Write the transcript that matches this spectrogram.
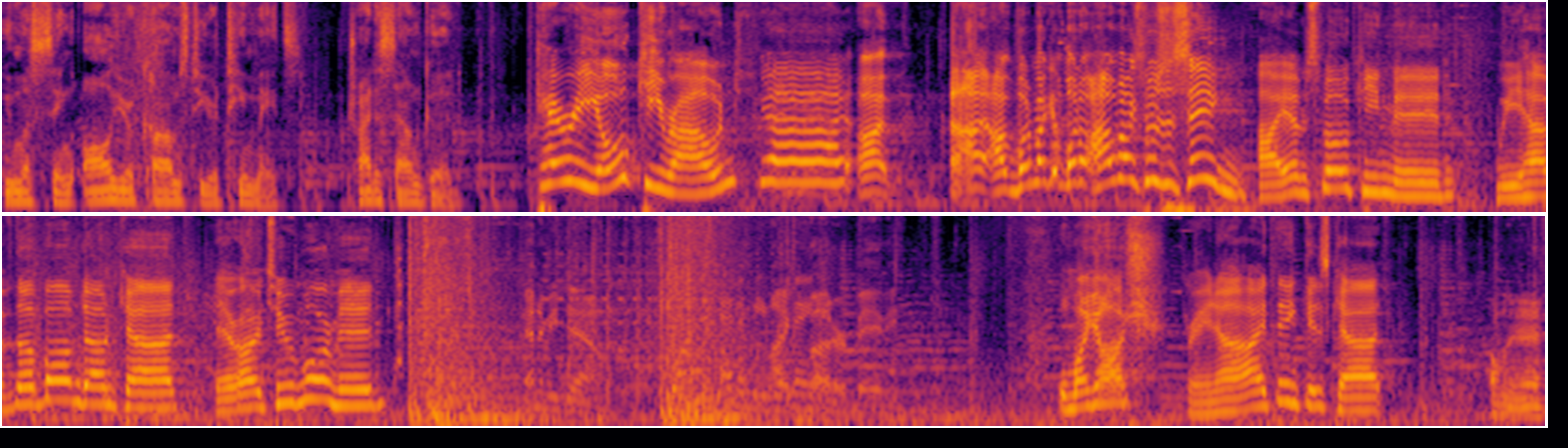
You must sing all your comms to your teammates. Try to sound good. Karaoke round? Yeah. I, I, I, what am I? What, how am I supposed to sing? I am smoking mid. We have the bomb down cat. There are two more mid. Enemy down. One enemy remaining. Butter, baby. Oh my gosh. Reyna, I think is cat. Oh yeah.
